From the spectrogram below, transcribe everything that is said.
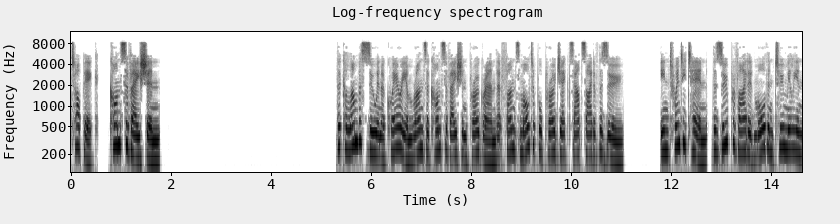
Topic: Conservation. The Columbus Zoo and Aquarium runs a conservation program that funds multiple projects outside of the zoo. In 2010, the zoo provided more than $2 million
